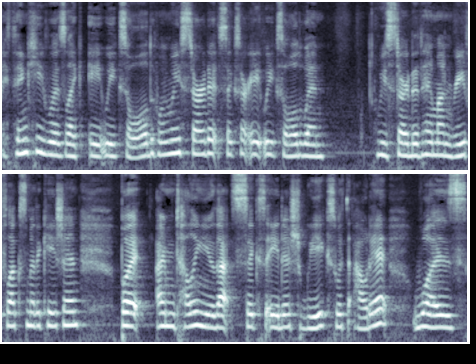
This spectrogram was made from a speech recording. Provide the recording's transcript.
I think he was like eight weeks old when we started, six or eight weeks old when We started him on reflux medication, but I'm telling you that six, eight ish weeks without it was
